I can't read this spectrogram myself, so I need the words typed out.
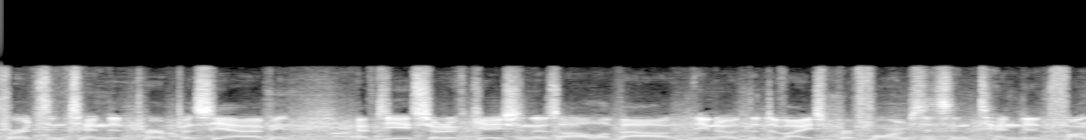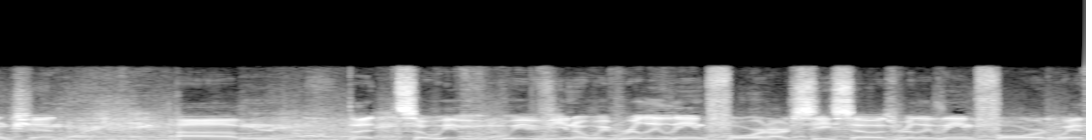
for its intended purpose. Yeah, I mean, FDA certification is all about you know the device performs its intended function. Um, but so we've we've you know we've really leaned forward. Our CISO has really leaned forward with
